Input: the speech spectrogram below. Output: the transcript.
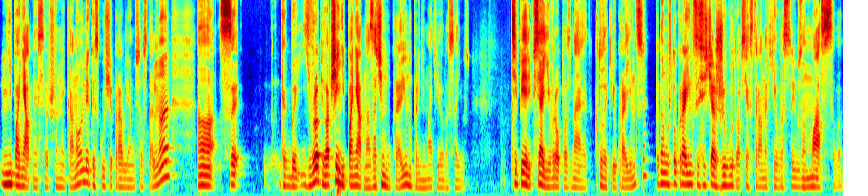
непонятной совершенно экономикой, с кучей проблем и все остальное. Э, с как бы Европе вообще непонятно, зачем Украину принимать в Евросоюз. Теперь вся Европа знает, кто такие украинцы, потому что украинцы сейчас живут во всех странах Евросоюза массово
